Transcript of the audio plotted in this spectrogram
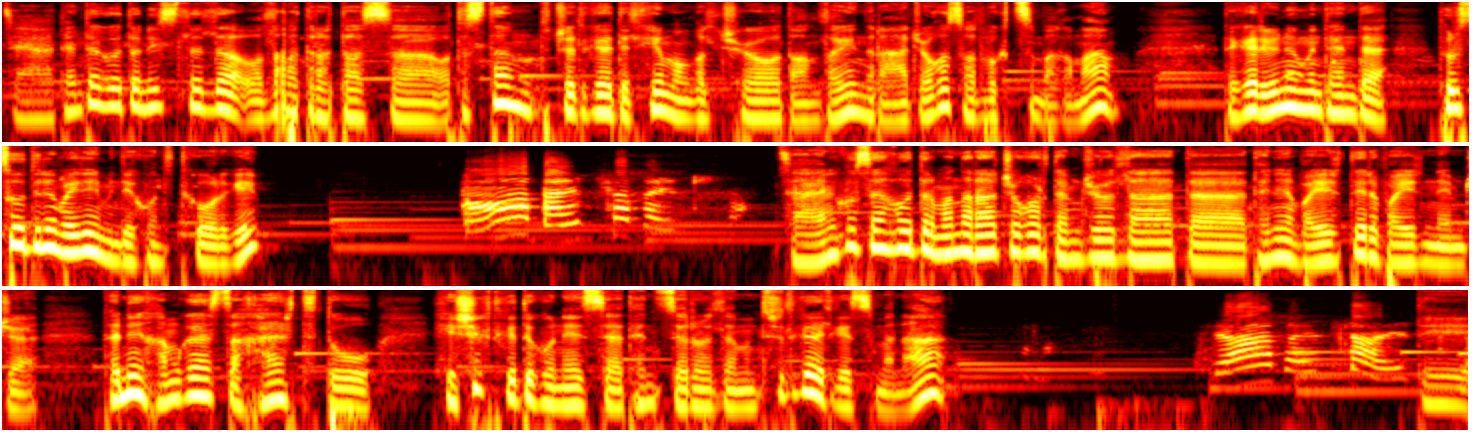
За тантай өдөр нийслэл Улаанбаатар хотоос удастан төчөлгээ Дэлхийн Монголчууд онлайн радиогоос холбогдсон байнамаа. Тэгэхээр энэ өмнө танд төрсөн өдрийн баярын мэндийг хүндэтгэх өргөе. Аа, баярлалаа баярлалаа. За энэхүү сайхан өдөр манай радиогоор дамжуулаад э, таны баяр дээр баяр нэмж таны хамгаас хайрт дүү хишигт гэдэг хүнээс танд зориулсан мөнтчлэгээ илгээсэн байна. За, баярлалаа. Тий.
